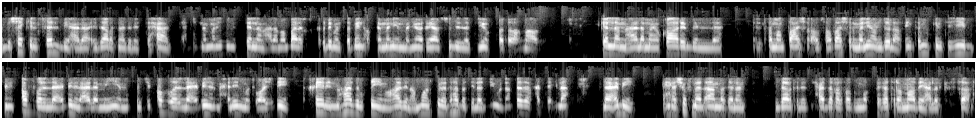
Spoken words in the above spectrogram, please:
بشكل سلبي على إدارة نادي الاتحاد، يعني لما نجي نتكلم على مبالغ تقريبا 70 أو 80 مليون ريال سددت ديون في الفترة الماضية. نتكلم على ما يقارب ال 18 أو 19 مليون دولار. أنت ممكن تجيب من أفضل اللاعبين العالميين ممكن تجيب أفضل اللاعبين المحليين المتواجدين. تخيل إنه هذه القيمة وهذه الأموال كلها ذهبت إلى ديون لم تذهب حتى إلى لاعبين. إحنا شفنا الآن مثلا إدارة الاتحاد دخلت في الفترة الماضيه على الكسار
